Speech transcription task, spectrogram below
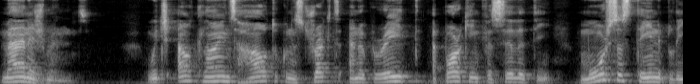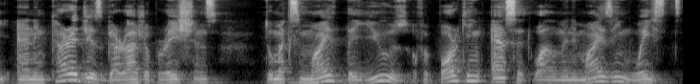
Management, which outlines how to construct and operate a parking facility more sustainably and encourages garage operations to maximize the use of a parking asset while minimizing waste.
